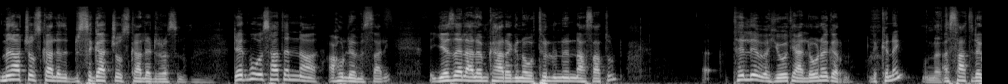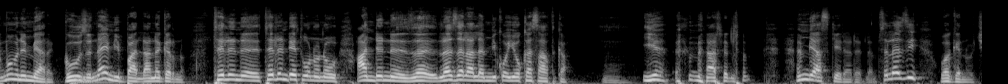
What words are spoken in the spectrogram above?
ምናቸው እስካለ ስጋቸው እስካለ ድረስ ነው። ደግሞ እሳትና አሁን ለምሳሌ የዘላለም ካረግ ነው ትሉንና እሳቱን ትል ህይወት ያለው ነገር ነው። ልክ ነኝ? እሳት ደግሞ ምን የሚያደርግ ግውዝና የሚባላ ነገር ነው። ትል እንዴት ሆኖ ነው አንድን ለዘላለም የሚቆየው ከእሳት ጋር? ይህ ምን አይደለም? የሚያስኬድ አይደለም። ስለዚህ ወገኖቼ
